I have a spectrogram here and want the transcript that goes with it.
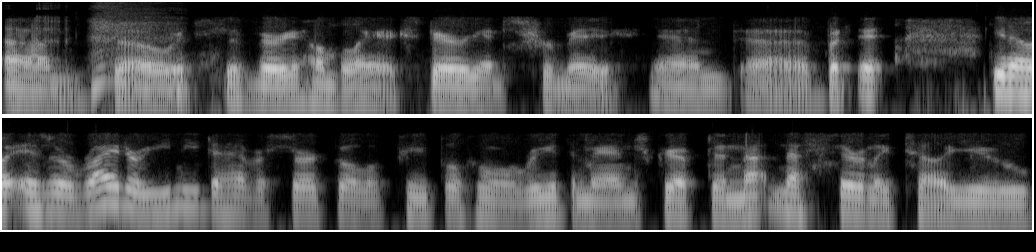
Um, so it's a very humbling experience for me. And uh, but it, you know, as a writer, you need to have a circle of people who will read the manuscript and not necessarily tell you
